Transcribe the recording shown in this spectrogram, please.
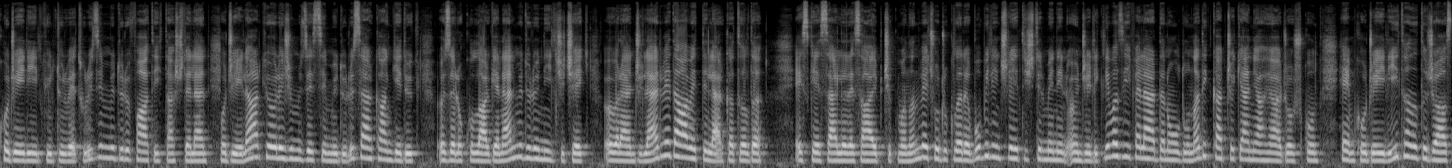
Kocaeli İl Kültür ve Turizm Müdürü Fatih Taşdelen, Kocaeli Arkeoloji Müzesi Müdürü Serkan Gedük, Özel Okullar Genel Müdürü Nil Çiçek, öğrenciler ve davetliler katıldı. Eski eserlere sahip çıkmanın ve çocukları bu bilinçle yetiştirmenin öncelikli vazifelerden olduğuna dikkat çeken Yahya Coşkun, hem Kocaeli'yi tanıtacağız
